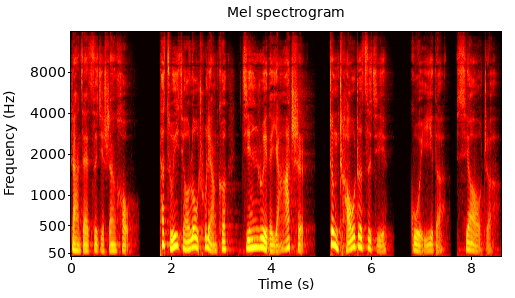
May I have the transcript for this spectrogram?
站在自己身后，他嘴角露出两颗尖锐的牙齿，正朝着自己诡异的笑着。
